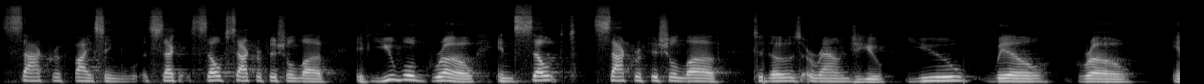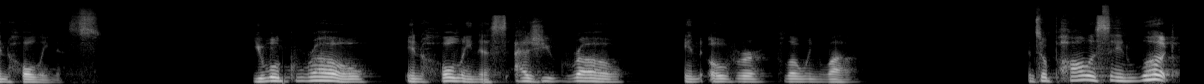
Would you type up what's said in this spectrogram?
sacrificing, self sacrificial love, if you will grow in self sacrificial love to those around you, you will grow in holiness. You will grow in holiness as you grow in overflowing love. And so Paul is saying, Look,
